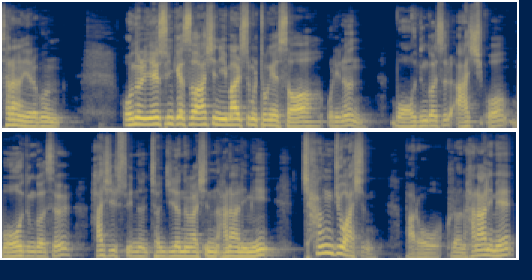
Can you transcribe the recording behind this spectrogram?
사랑하는 여러분, 오늘 예수님께서 하신 이 말씀을 통해서 우리는 모든 것을 아시고 모든 것을 하실 수 있는 전지전능하신 하나님이 창조하신 바로 그런 하나님의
